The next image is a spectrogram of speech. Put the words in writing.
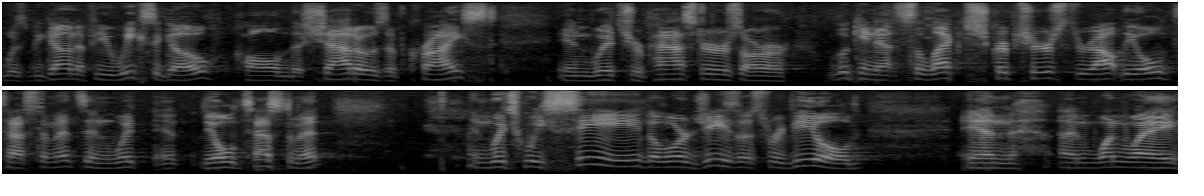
was begun a few weeks ago called The Shadows of Christ, in which your pastors are looking at select scriptures throughout the Old Testament, in, which, in the Old Testament, in which we see the Lord Jesus revealed in, in one way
